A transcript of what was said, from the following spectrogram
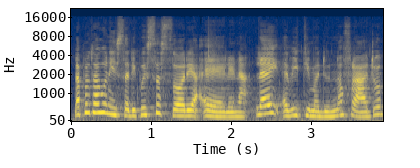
La protagonista di questa storia è Elena. Lei è vittima di un naufragio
